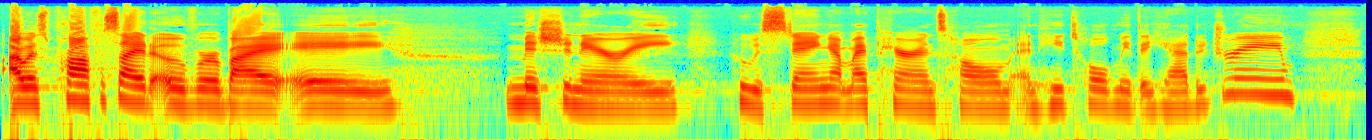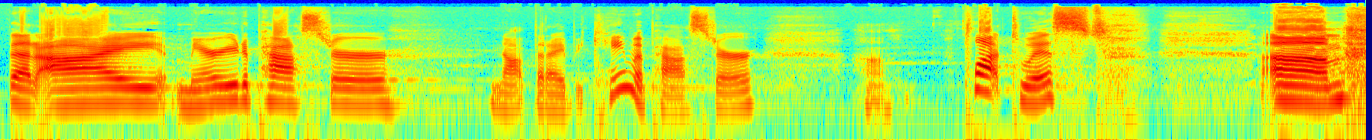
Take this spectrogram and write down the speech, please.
I was prophesied over by a missionary who was staying at my parents' home, and he told me that he had a dream that I married a pastor, not that I became a pastor, um, plot twist. Um,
